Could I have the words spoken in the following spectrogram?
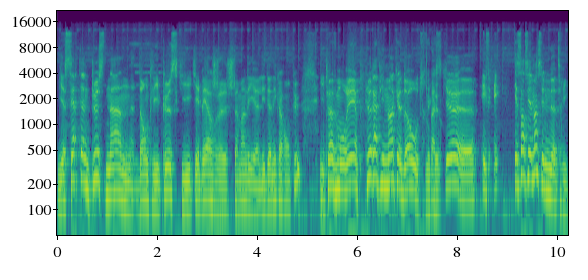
il y a certaines puces NAN, donc les puces qui, qui hébergent justement les, les données corrompues, ils peuvent mourir plus rapidement que d'autres parce que euh, essentiellement c'est une loterie.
